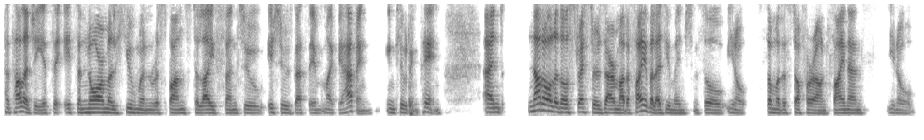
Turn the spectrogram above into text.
pathology. It's a it's a normal human response to life and to issues that they might be having, including pain. And not all of those stressors are modifiable, as you mentioned. So, you know, some of the stuff around finance, you know,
